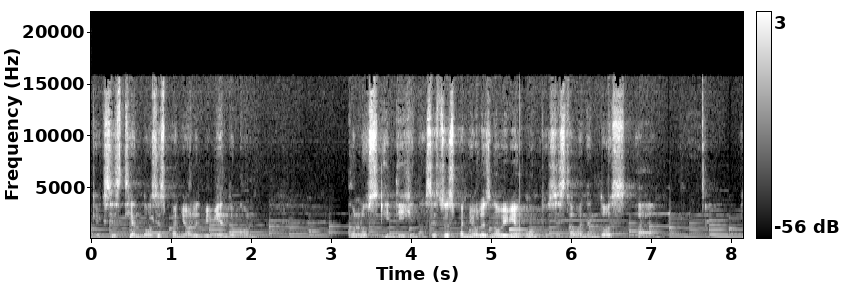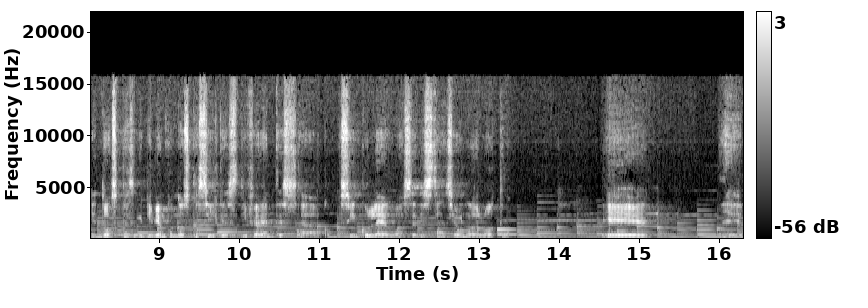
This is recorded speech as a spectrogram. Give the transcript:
que, existían dos españoles viviendo con, con los indígenas. Estos españoles no vivían juntos, estaban en dos... Ah, dos, vivían con dos caciques diferentes, como cinco leguas de distancia uno del otro. Eh, eh,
